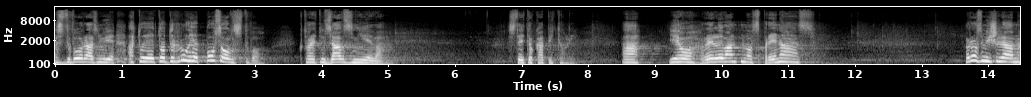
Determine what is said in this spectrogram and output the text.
zdôrazňuje a to je to druhé posolstvo, ktoré tu zavznieva z tejto kapitoly. A jeho relevantnosť pre nás. Rozmýšľam,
